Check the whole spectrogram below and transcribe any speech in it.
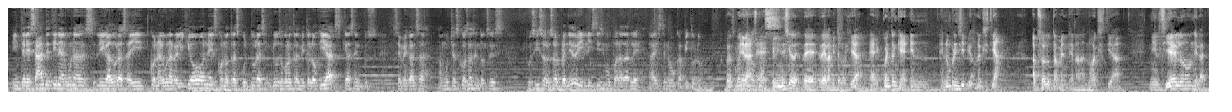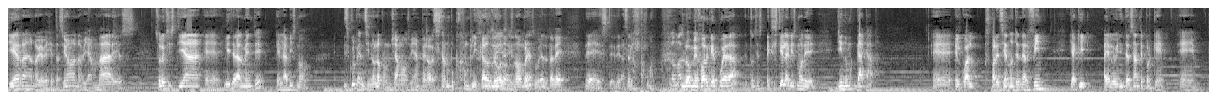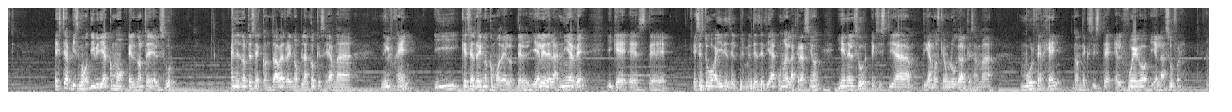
interesante. Tiene algunas ligaduras ahí con algunas religiones, con otras culturas, incluso con otras mitologías que hacen pues semejanza a muchas cosas. Entonces, pues sí, sor- sorprendido y listísimo para darle a este nuevo capítulo. Pues mira, Cuéntanos eh, más. el inicio de, de- de la mitología eh, cuentan que en, en un principio no existía absolutamente nada, no existía ni el cielo, ni la tierra, no había vegetación, no había mares, solo existía eh, literalmente el abismo. Disculpen si no lo pronunciamos bien, pero sí están un poco complicados luego los nombres, voy a tratar de, de, este, de hacerlo como Lo más lo mejor que pueda. Entonces existía el abismo de Jinum Gakap, eh, el cual pues, parecía no tener fin. Y aquí hay algo bien interesante porque eh, este abismo dividía como el norte y el sur. En el norte se encontraba el reino blanco que se llama Nilfheim y que es el reino como del, del hielo y de la nieve y que este ese estuvo ahí desde el primer, desde el día uno de la creación y en el sur existía digamos que un lugar que se llama Murfelheim donde existe el fuego y el azufre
